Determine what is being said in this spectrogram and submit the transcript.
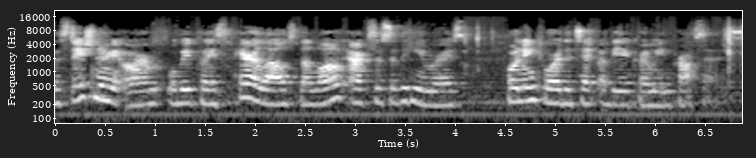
The stationary arm will be placed parallel to the long axis of the humerus, pointing toward the tip of the acromion process.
